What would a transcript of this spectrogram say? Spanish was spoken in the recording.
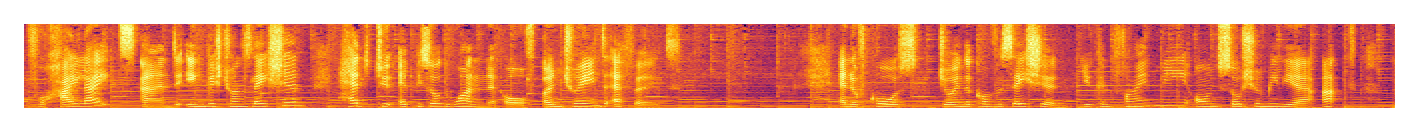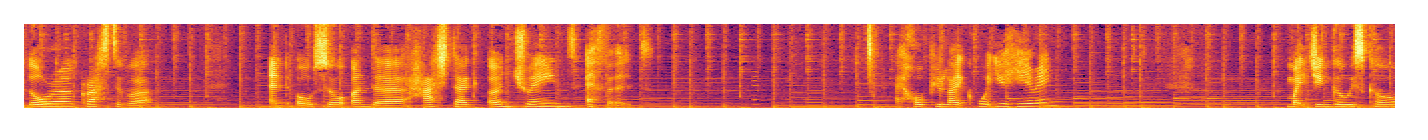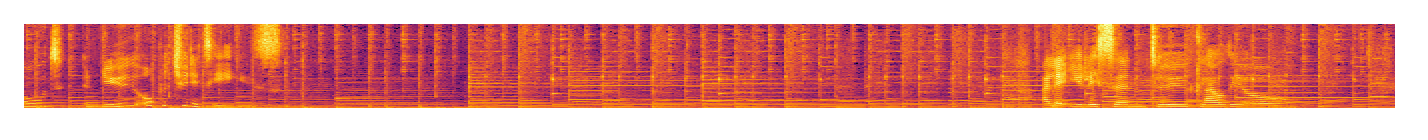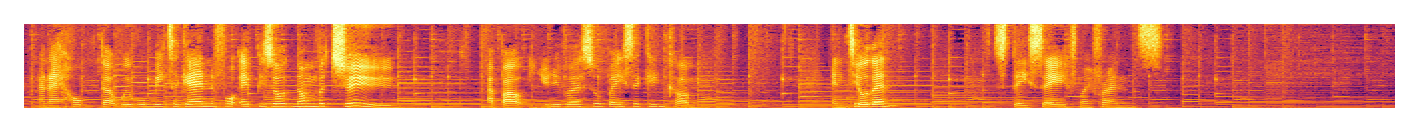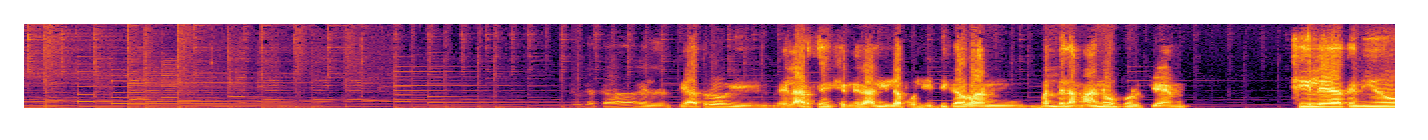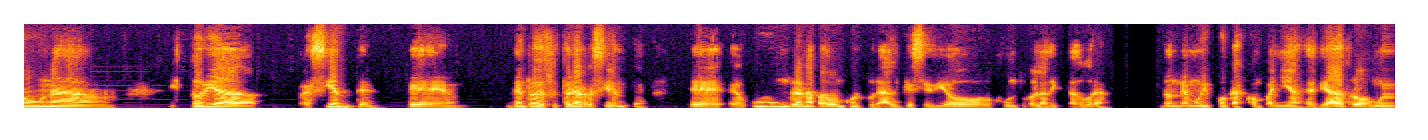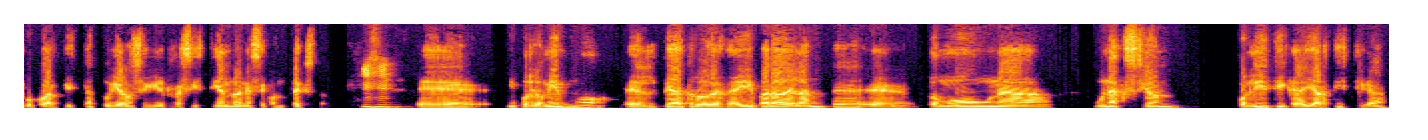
For highlights and English translation, head to episode 1 of Untrained Effort. And of course, join the conversation. You can find me on social media at Laura Krasteva and also under hashtag untrained effort. Hope you like what you're hearing. My jingle is called New Opportunities. I let you listen to Claudio. And I hope that we will meet again for episode number two about universal basic income. Until then, stay safe, my friends. Creo que acá el teatro y el arte en general y la política van, van de la mano porque Chile ha tenido una historia reciente, eh, dentro de su historia reciente, eh, eh, hubo un gran apagón cultural que se dio junto con la dictadura, donde muy pocas compañías de teatro o muy pocos artistas pudieron seguir resistiendo en ese contexto. Eh, y por lo mismo, el teatro desde ahí para adelante eh, tomó una, una acción política y artística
